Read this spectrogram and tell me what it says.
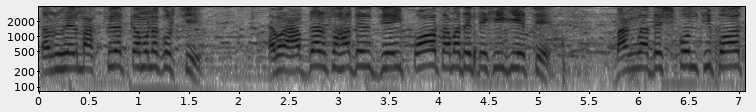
তার রুহের মাগফিরাত কামনা করছি এবং আবরার ফাহাদের যেই পথ আমাদের দেখিয়ে গিয়েছে, বাংলাদেশপন্থী পথ,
